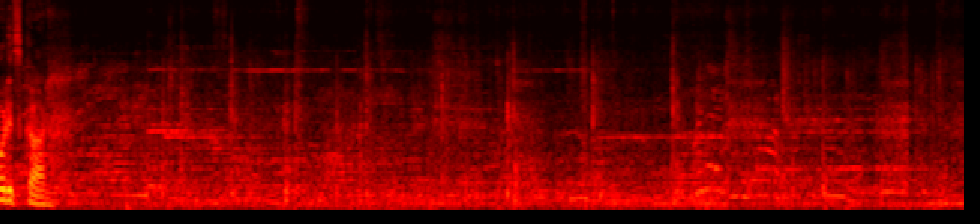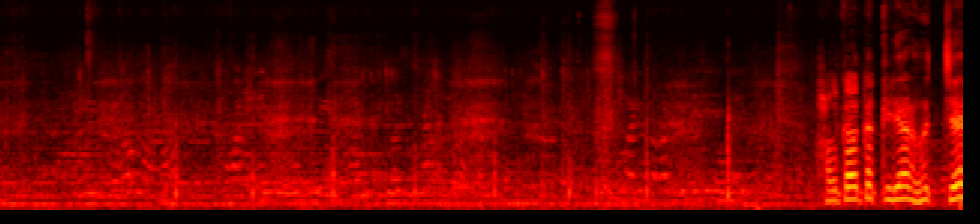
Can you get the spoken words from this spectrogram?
পরিষ্কার। হালকা হালকা ক্লিয়ার হচ্ছে।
